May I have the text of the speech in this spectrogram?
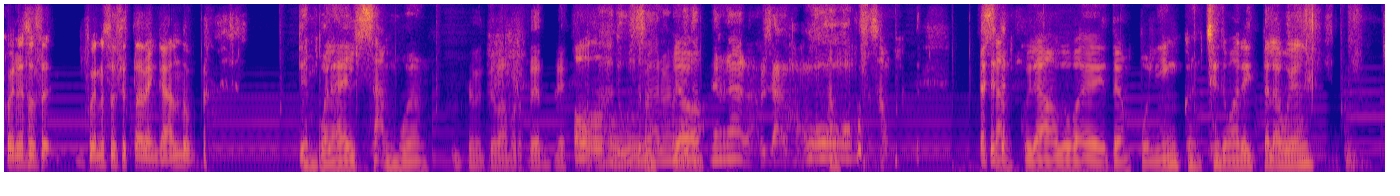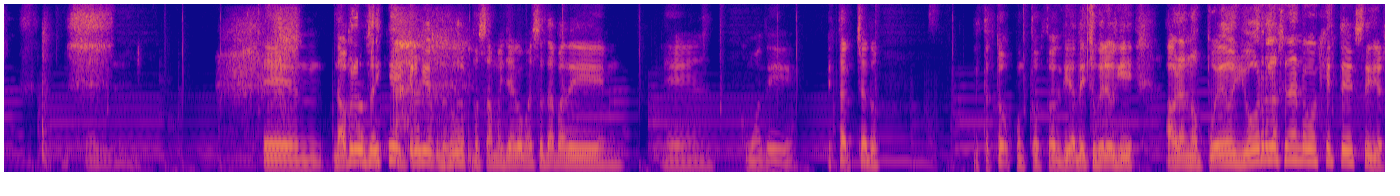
con eso se, con eso se está vengando. En volada del Sam, weón. Te, te va a morder. de, Oh, ah, ¿te gusta Sam pegar una perra? Sam, Sam, Sam culado, copa de trampolín, concheto madre, ahí está la weón. Eh, no, pero ¿sabes qué? Creo que nosotros pasamos ya como esa etapa de. eh, como de estar chato. De estar todos juntos todo el día. De hecho, creo que ahora no puedo yo relacionarme con gente de exterior.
